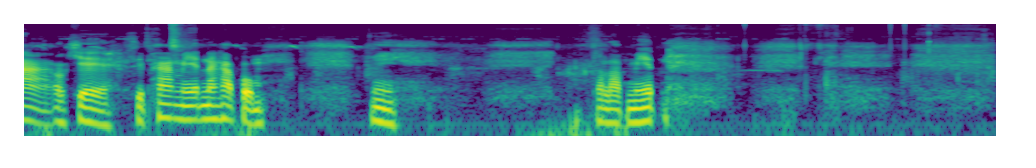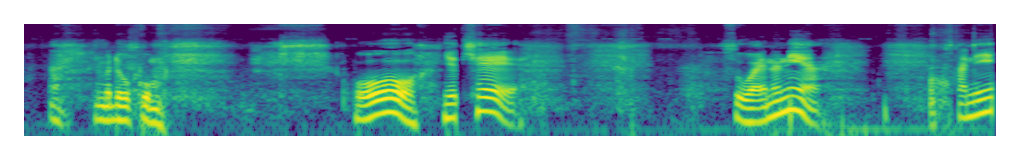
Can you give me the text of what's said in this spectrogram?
อ่า โอเคสิบห้าเมตรนะครับผม นี่ตลับเมตร อะ มาดูกลุ่ม โอ้เย็ดแค่ สวยนะเนี่ย อันนี้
